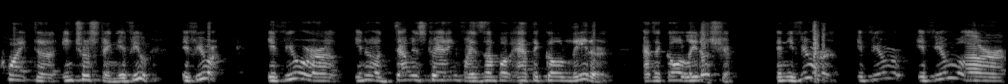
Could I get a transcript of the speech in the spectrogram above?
quite uh, interesting if you if you're if you are you know demonstrating for example ethical leader ethical leadership and if you're if you're if you are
